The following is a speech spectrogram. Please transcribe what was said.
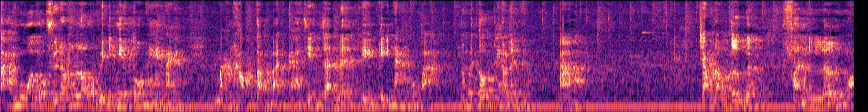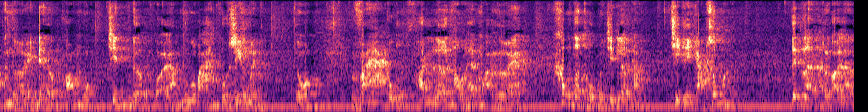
bạn mua cổ phiếu đó nó lỗ vì những yếu tố này này bạn học tập bạn cải thiện dần lên thì kỹ năng của bạn nó mới tốt theo lên được. À, trong đầu tư á, phần lớn mọi người đều có một chiến lược gọi là mua bán của riêng mình đúng không? Và cũng phần lớn hầu hết mọi người á, không tuân thủ cái chiến lược đó chỉ vì cảm xúc thôi. Tức là gọi là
